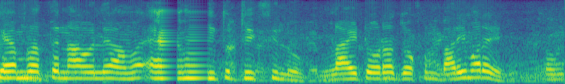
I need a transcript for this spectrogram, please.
ক্যামেরাতে না হলে আমার এখন তো ঠিক ছিল। লাইট ওরা যখন বাড়ি মারে তখন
